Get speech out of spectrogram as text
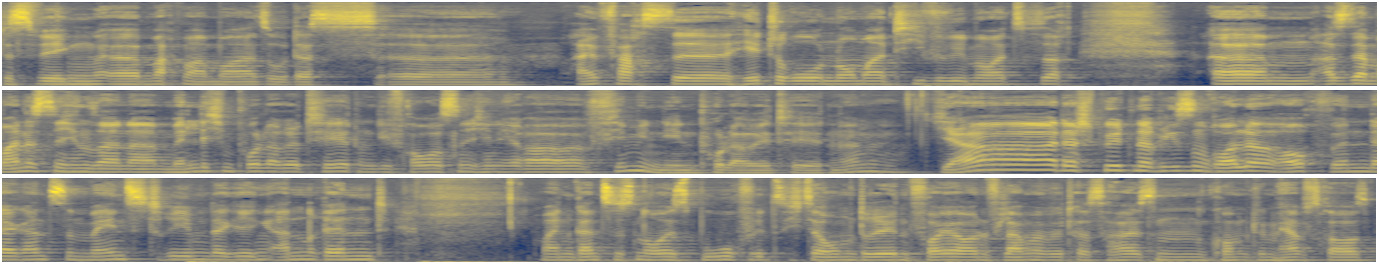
Deswegen äh, machen wir mal so das äh, einfachste heteronormative, wie man heute sagt. Ähm, also der Mann ist nicht in seiner männlichen Polarität und die Frau ist nicht in ihrer femininen Polarität. Ne? Ja, das spielt eine Riesenrolle, auch wenn der ganze Mainstream dagegen anrennt. Mein ganzes neues Buch wird sich darum drehen, Feuer und Flamme wird das heißen, kommt im Herbst raus.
